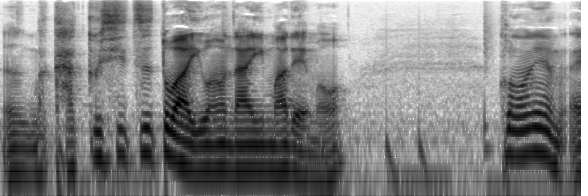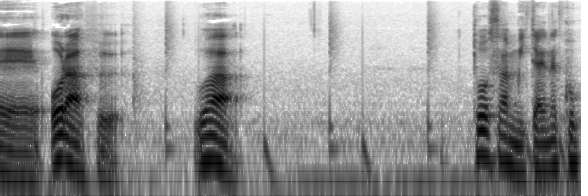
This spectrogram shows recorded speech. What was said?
うんまあ、確執とは言わないまでも、このね、えー、オラフは、父さんみたいな国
